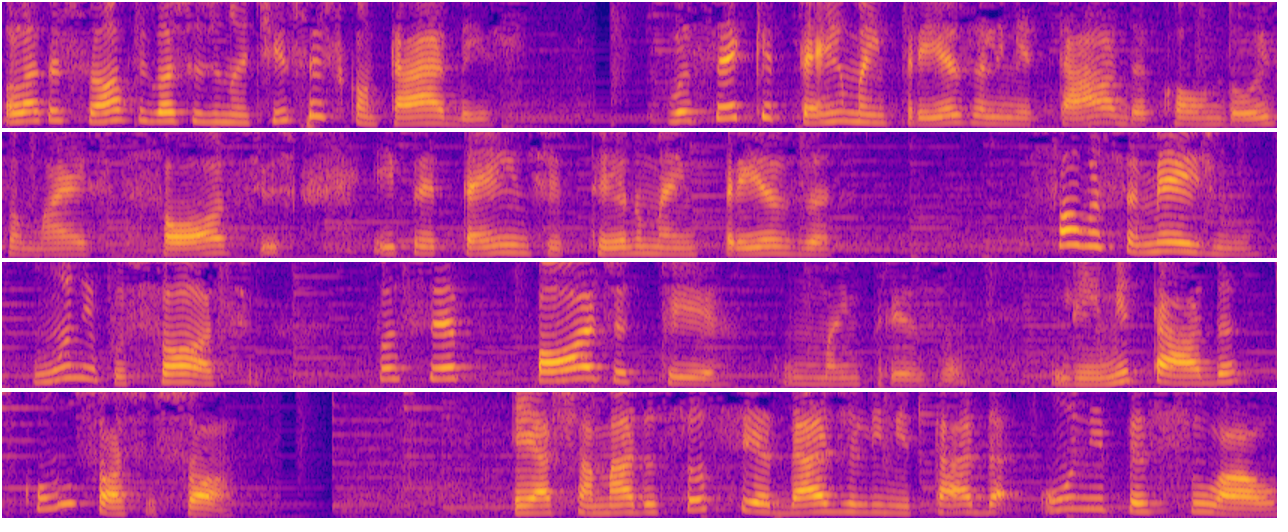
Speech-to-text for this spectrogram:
Olá pessoal que gosta de notícias contábeis. Você que tem uma empresa limitada com dois ou mais sócios e pretende ter uma empresa só você mesmo, um único sócio, você pode ter uma empresa limitada com um sócio só. É a chamada sociedade limitada unipessoal.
